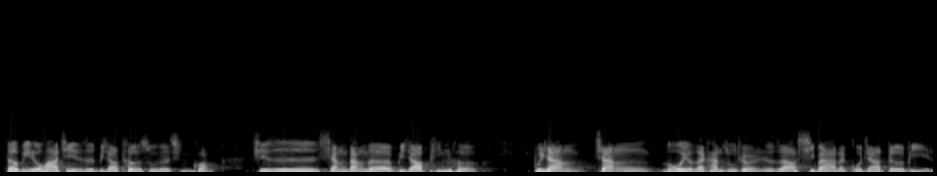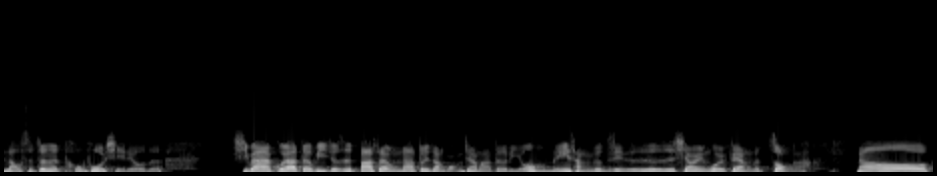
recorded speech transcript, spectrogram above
德比的话，其实是比较特殊的情况，其实相当的比较平和，不像像如果有在看足球的人就知道，西班牙的国家德比老是真的头破血流的。西班牙国家德比就是巴塞隆纳对上皇家马德里哦，每一场都简直就是硝烟味非常的重啊，然后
